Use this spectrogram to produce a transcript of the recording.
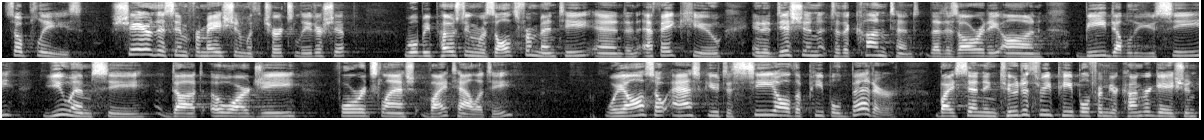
So please, share this information with church leadership. We'll be posting results from Menti and an FAQ in addition to the content that is already on bwcumc.org forward slash vitality. We also ask you to see all the people better by sending two to three people from your congregation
